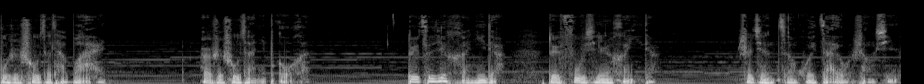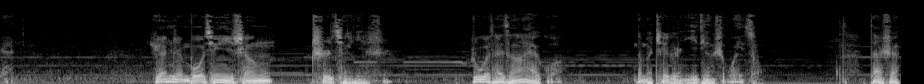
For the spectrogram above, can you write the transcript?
不是输在他不爱你，而是输在你不够狠。对自己狠一点，对负心人狠一点，世间怎会再有伤心人？元稹薄情一生，痴情一世。如果他曾爱过，那么这个人一定是魏从。但是，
